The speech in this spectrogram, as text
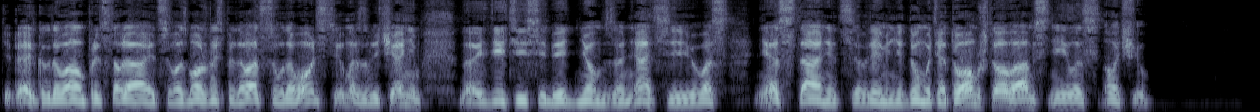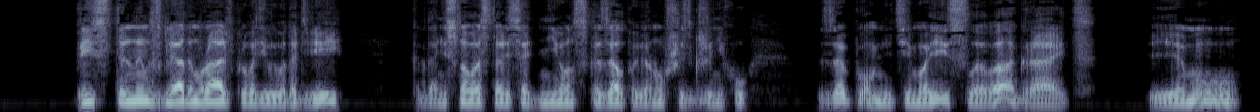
Теперь, когда вам представляется возможность предаваться удовольствиям и развлечениям, найдите себе днем занятия, и у вас не останется времени думать о том, что вам снилось ночью. Пристальным взглядом Ральф проводил его до двери. Когда они снова остались одни, он сказал, повернувшись к жениху, — Запомните мои слова, Грайт. Ему,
